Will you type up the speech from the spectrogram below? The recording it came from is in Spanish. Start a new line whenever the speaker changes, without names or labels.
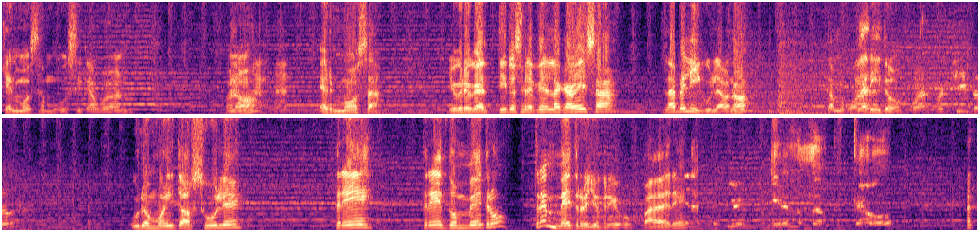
Qué hermosa música, weón. ¿O no? hermosa. Yo creo que al tiro se le viene en la cabeza la película, ¿o no? Estamos claritos.
¿Cuál, Pochito?
Unos monitos azules. Tres, tres, dos metros. Tres metros, yo creo, compadre.
Eran, los nuevos pescados.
